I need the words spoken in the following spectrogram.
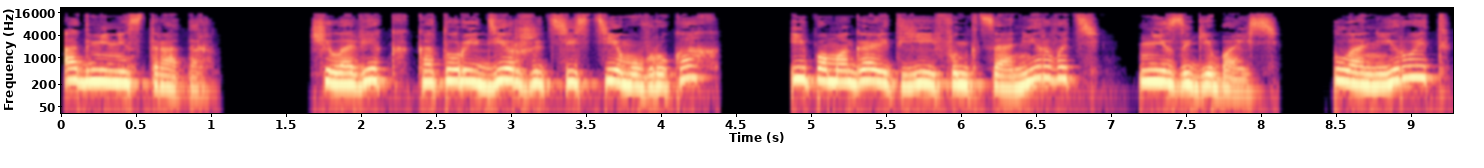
Администратор. Человек, который держит систему в руках и помогает ей функционировать, не загибаясь, планирует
